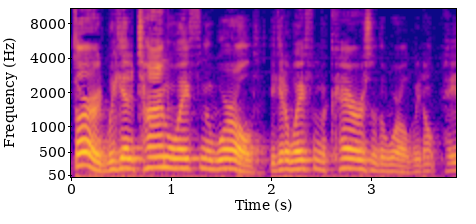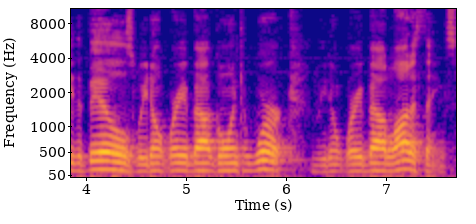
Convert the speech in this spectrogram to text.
Third, we get a time away from the world. We get away from the cares of the world. We don't pay the bills. We don't worry about going to work. We don't worry about a lot of things.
